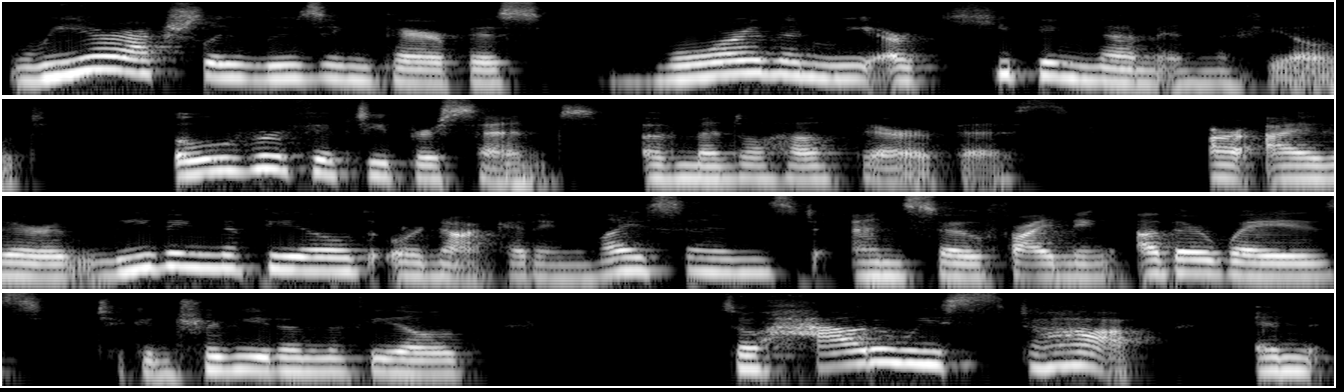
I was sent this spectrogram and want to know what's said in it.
We are actually losing therapists more than we are keeping them in the field. Over 50% of mental health therapists are either leaving the field or not getting licensed. And so finding other ways to contribute in the field. So, how do we stop and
